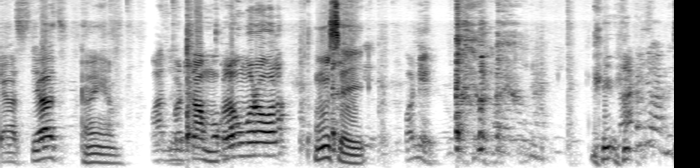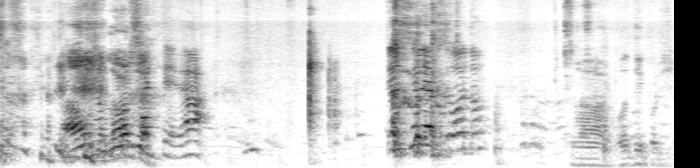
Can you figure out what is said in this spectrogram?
Yes yes. હા એમ. પાંચ બટકા મોકલાવું મારા હું છે પનીર. હા વધી પડશે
